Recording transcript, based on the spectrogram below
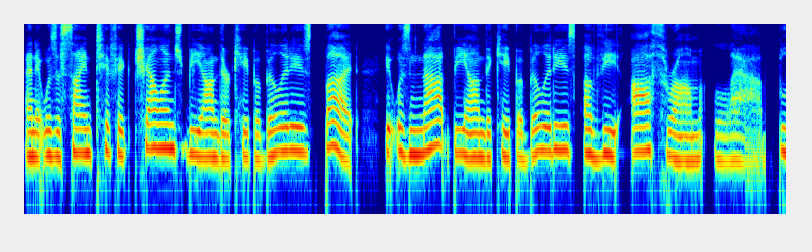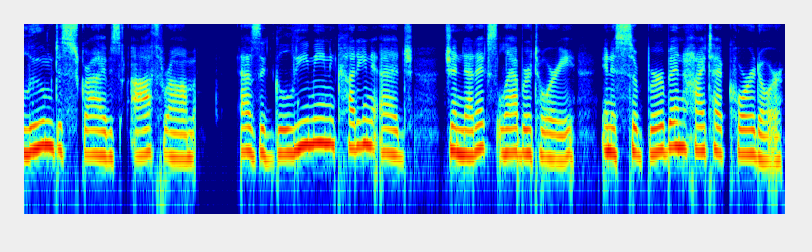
and it was a scientific challenge beyond their capabilities, but it was not beyond the capabilities of the Othram lab. Blum describes Othram as a gleaming cutting edge genetics laboratory in a suburban high tech corridor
